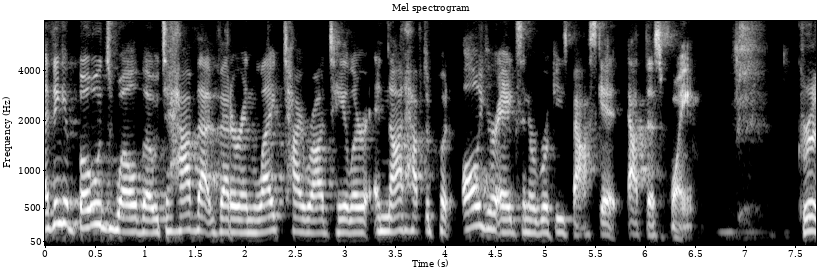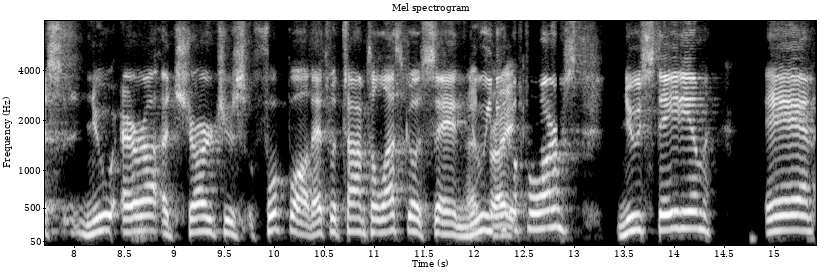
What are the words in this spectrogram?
I think it bodes well, though, to have that veteran like Tyrod Taylor and not have to put all your eggs in a rookie's basket at this point. Chris, new era of Chargers football. That's what Tom Telesco is saying. That's new right. uniforms, new stadium, and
